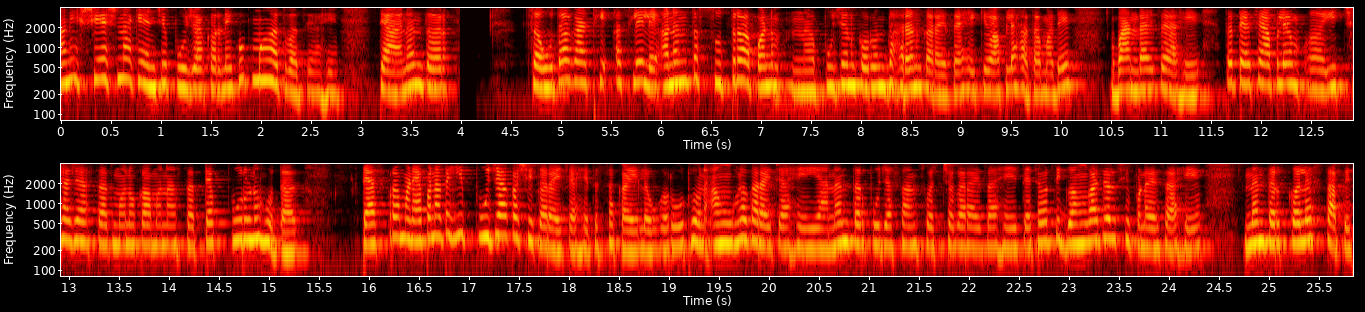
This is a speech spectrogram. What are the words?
आणि शेषनाग यांची पूजा करणे खूप महत्त्वाचे आहे. त्यानंतर चौदा गाठी असलेले अनंत सूत्र आपण पूजन करून धारण करायचं आहे किंवा आपल्या हातामध्ये बांधायचं आहे. तर त्याच्या आपल्या इच्छा ज्या असतात मनोकामना असतात त्या पूर्ण होतात. त्याचप्रमाणे आपण आता ही पूजा कशी करायची आहे? तर सकाळी लवकर उठून आंघोळ करायची आहे यानंतर पूजास्थान स्वच्छ करायचं आहे त्याच्यावरती गंगाजल शिपणायचं आहे नंतर कलश स्थापित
